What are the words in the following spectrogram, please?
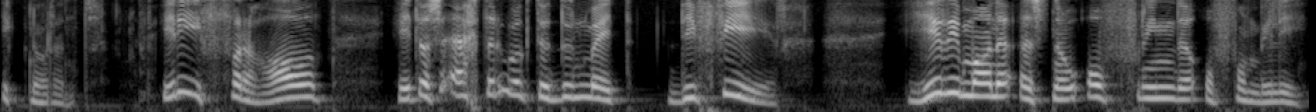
ignorant. Hierdie verhaal het ons egter ook te doen met die vuur Hierdie manne is nou of vriende of familie.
